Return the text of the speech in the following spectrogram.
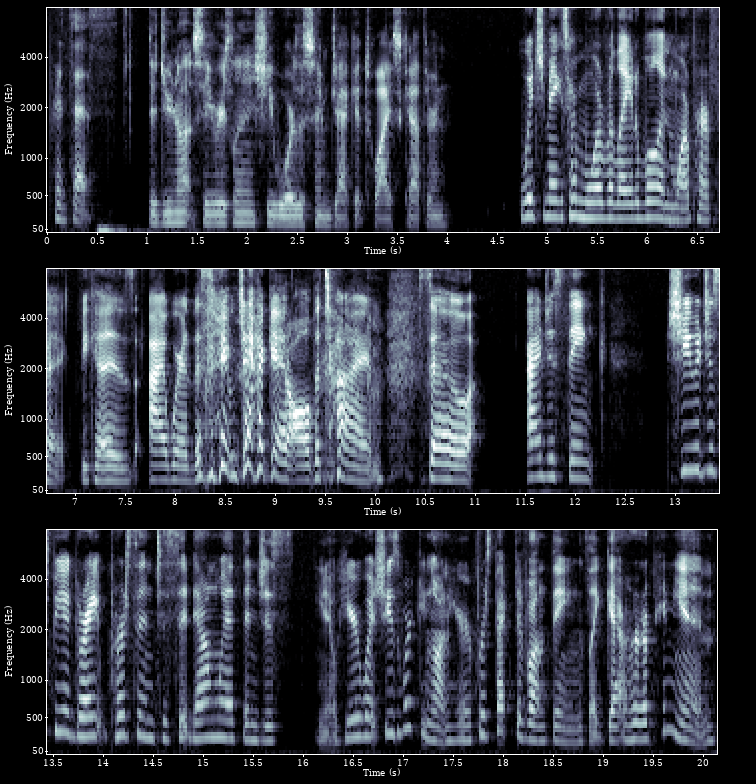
princess, Did you not see recently she wore the same jacket twice, Catherine? Which makes her more relatable and more perfect because I wear the same jacket all the time. So I just think she would just be a great person to sit down with and just, you know, hear what she's working on, hear her perspective on things, like get her opinion.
